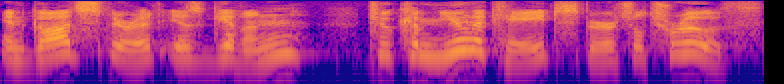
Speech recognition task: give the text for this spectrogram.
And God's Spirit is given to communicate spiritual truth.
